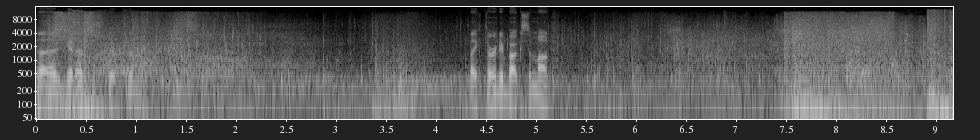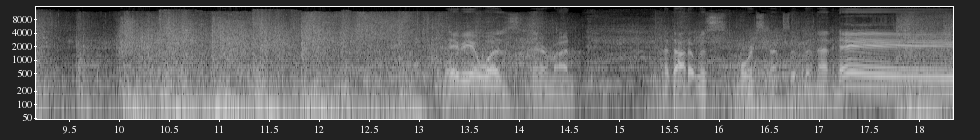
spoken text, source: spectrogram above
to get a subscription? Like 30 bucks a month. Maybe it was. Never mind. I thought it was more expensive than that. Hey!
